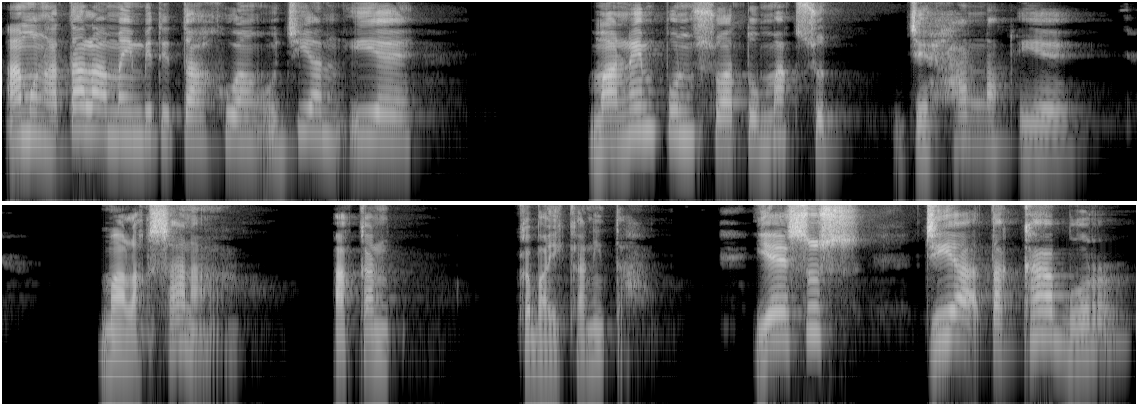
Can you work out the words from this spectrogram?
Amun hatala maimbiti tahuang ujian iye manempun suatu maksud jehanak iye malaksana akan kebaikan ita. Yesus jia tak kabur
